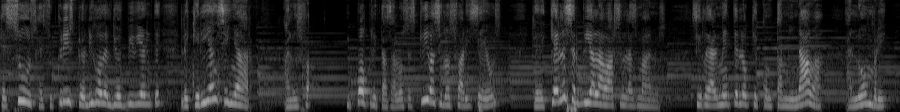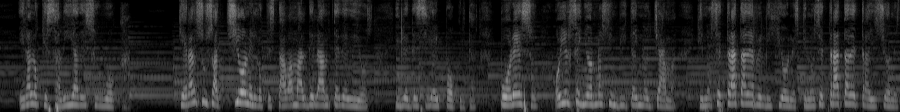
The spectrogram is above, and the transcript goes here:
Jesús, Jesucristo, el Hijo del Dios viviente, le quería enseñar a los hipócritas, a los escribas y los fariseos, que de qué les servía lavarse en las manos, si realmente lo que contaminaba al hombre era lo que salía de su boca, que eran sus acciones lo que estaba mal delante de Dios y les decía hipócritas. Por eso hoy el Señor nos invita y nos llama, que no se trata de religiones, que no se trata de tradiciones,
